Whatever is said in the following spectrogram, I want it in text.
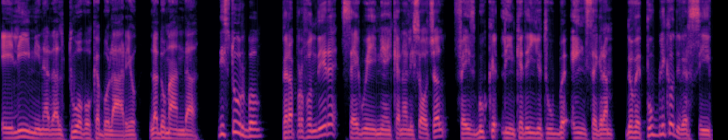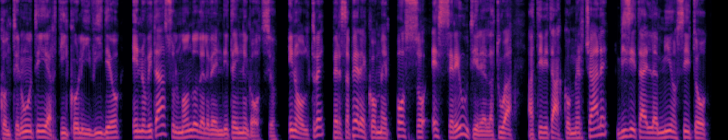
Elimina dal tuo vocabolario la domanda disturbo? Per approfondire, segui i miei canali social, Facebook, LinkedIn, YouTube e Instagram, dove pubblico diversi contenuti, articoli, video e novità sul mondo delle vendite in negozio. Inoltre, per sapere come posso essere utile alla tua attività commerciale, visita il mio sito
